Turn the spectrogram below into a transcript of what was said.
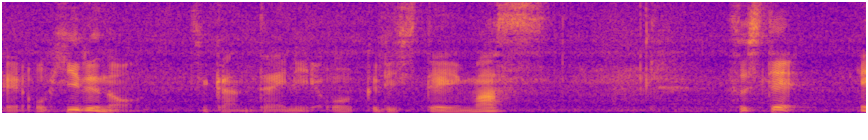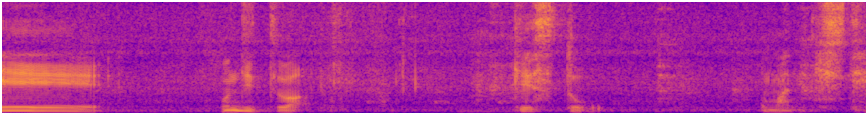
えお昼の時間帯にお送りしています。そして、えー本日はゲストをお招きして、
